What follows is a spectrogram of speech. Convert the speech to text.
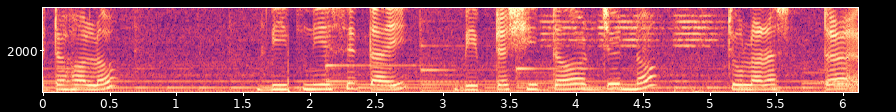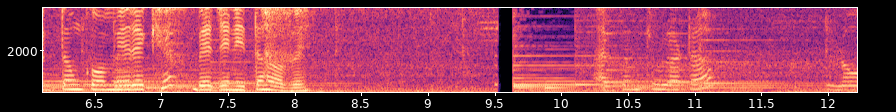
এটা হলো বিপ নিয়েছি, তাই বিপটা সিদ্ধ হওয়ার জন্য চুলা রাসটা একদম কমিয়ে রেখে বেজে নিতে হবে। একদম চুলাটা লো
